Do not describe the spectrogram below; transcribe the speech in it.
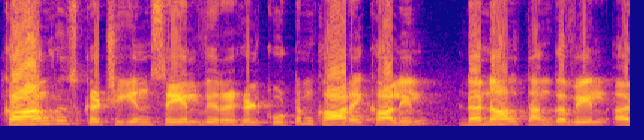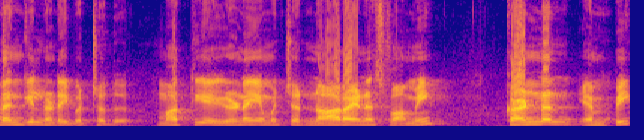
காங்கிரஸ் கட்சியின் செயல் வீரர்கள் கூட்டம் காரைக்காலில் டனால் தங்கவேல் அரங்கில் நடைபெற்றது. மத்திய இணையமைச்சர் நாராயணசுவாமி கண்ணன் எம்பி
